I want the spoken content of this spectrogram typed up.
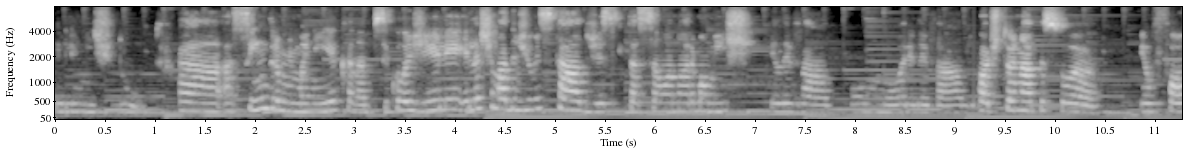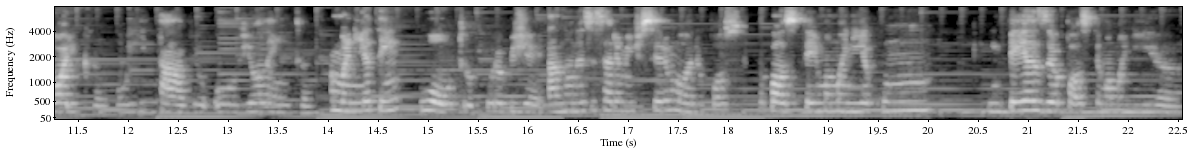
o limite do outro. A, a síndrome maníaca na psicologia ele, ele, é chamado de um estado de excitação anormalmente elevado, um humor elevado. Pode tornar a pessoa eufórica, ou irritável, ou violenta. A mania tem o outro por objeto, tá? não necessariamente o ser humano. Eu posso, eu posso ter uma mania com limpeza, eu posso ter uma mania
